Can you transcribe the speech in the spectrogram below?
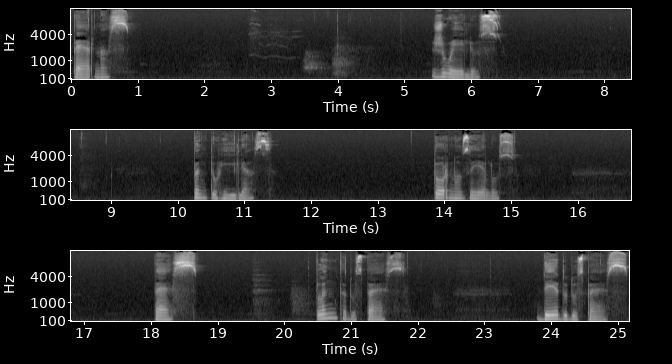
pernas, joelhos, panturrilhas, tornozelos, pés planta dos pés, dedo dos pés.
